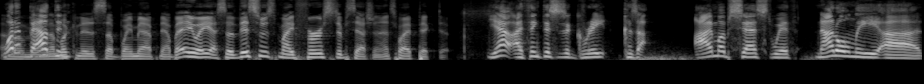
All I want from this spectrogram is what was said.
what Oh, man, about I'm the? looking at a subway map now. But anyway, yeah. So this was my first obsession. That's why I picked it. Yeah, I think this is a great because I'm obsessed with not only uh,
